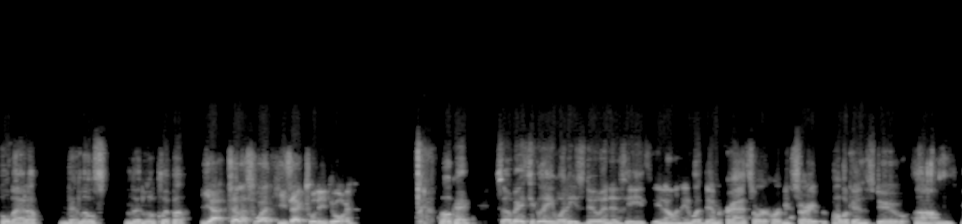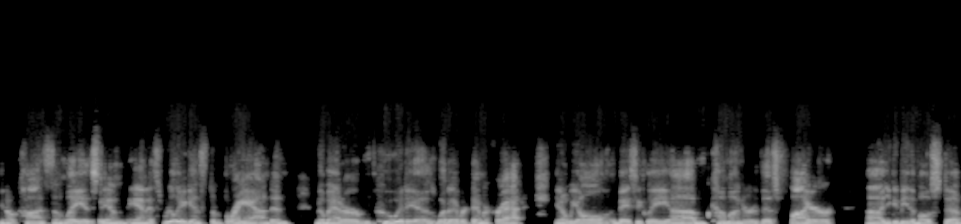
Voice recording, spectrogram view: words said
pull that up? That little that little clip up? Yeah. Tell us what he's actually doing. Okay. So basically, what he's doing is he's, you know, and, and what Democrats or, or sorry, Republicans do, um, you know, constantly is, and and it's really against the brand. And no matter who it is, whatever Democrat, you know, we all basically um, come under this fire. Uh, you could be the most, uh,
